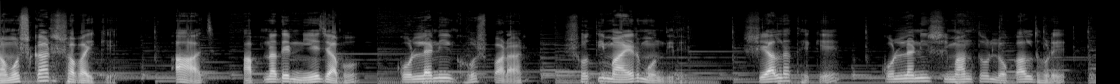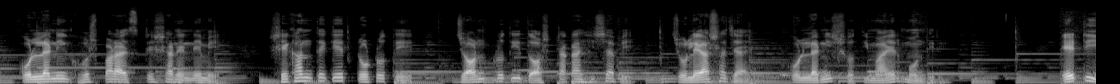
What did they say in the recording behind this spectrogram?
নমস্কার সবাইকে। আজ আপনাদের নিয়ে যাব কল্যাণী ঘোষপাড়ার সতী মায়ের মন্দিরে। শিয়ালদা থেকে কল্যাণী সীমান্ত লোকাল ধরে কল্যাণী ঘোষপাড়া স্টেশনে নেমে সেখান থেকে টোটোতে জনপ্রতি দশ টাকা হিসাবে চলে আসা যায় কল্যাণী সতী মায়ের মন্দিরে। এটি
